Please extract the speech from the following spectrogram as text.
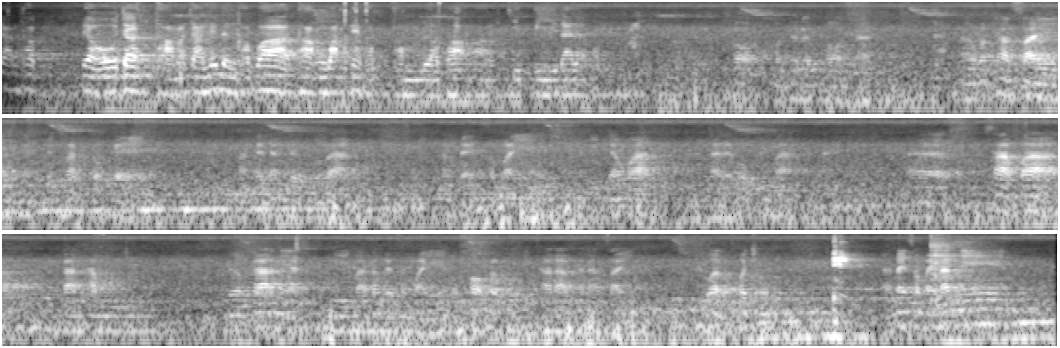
อาจารย์ครับ เดี๋ยวจะถามอาจารย์นิดนึงครับว่าทางวัดเนี่ยครับทำเรือพระมากี่ปีได้แล้วครับก็คนจะเริ่มร้อนนะวัดท่าไซเนี่ยเป็นวัดเก่าแก่มาแต่ดั้งเดิมโบราณตั้งแต่สมัยอีกเจ้าวาดหลายๆรูปขึ้นมาทราบว่าการทำเรือพระเนี่ยมีมาตั้งแต่สมัยหลวงพ่อพระพุทธารามคณะไซหรือว่าหลวงพ่อชมอ่าในสมัยนั้นนี้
